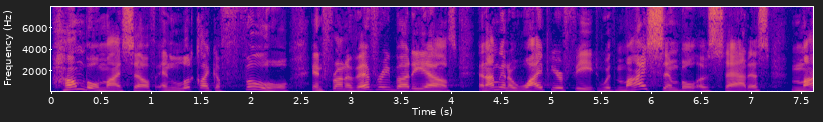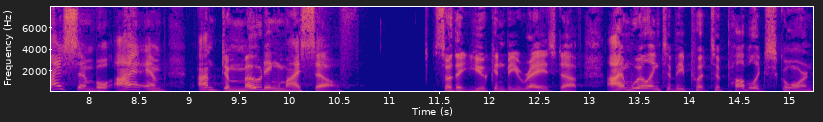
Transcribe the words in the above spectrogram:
humble myself and look like a fool in front of everybody else. And I'm going to wipe your feet with my symbol of status, my symbol. I am I'm demoting myself so that you can be raised up. I'm willing to be put to public scorn.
